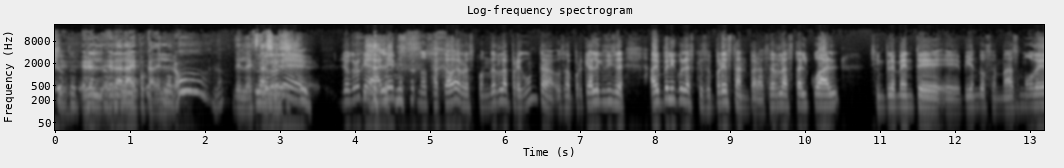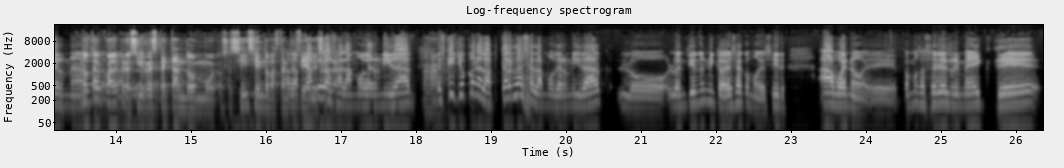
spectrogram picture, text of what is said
tú- sí. te- Era, el- era la época del... ¡Oh! ¿no? Del Yo éxtasis. creo que, yo creo que Alex nos acaba de responder la pregunta. O sea, porque Alex dice, hay películas que se prestan para hacerlas tal cual, simplemente eh, viéndose más modernas. No tal cual, pero sí respetando, muy, o sea, sí siendo bastante fieles Adaptándolas a a la... la modernidad. Ajá. Es que yo con adaptarlas a la modernidad lo, lo entiendo en mi cabeza como decir, ah, bueno, eh, vamos a hacer el remake de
